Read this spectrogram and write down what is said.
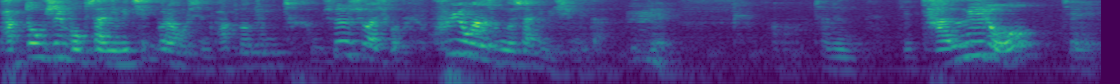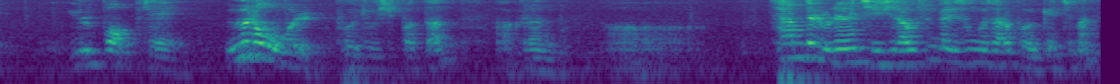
박동실 목사님이 친구라고 그러시는데 박동실 참 순수하시고 훌륭한 선교사님이십니다. 네. 어, 저는 자의로 제 율법, 제 의로움을 보여주고 싶었던 어, 그런 어, 사람들 눈에는 진실하고 숨겨진 선교사로 보였겠지만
